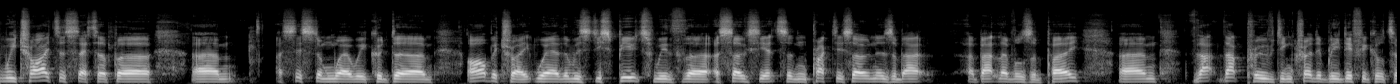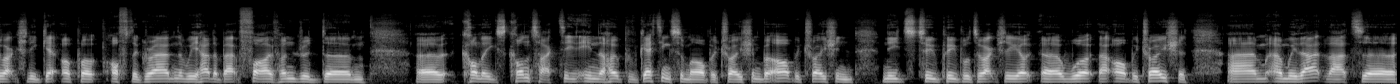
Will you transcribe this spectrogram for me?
we tried to set up a. Um, a system where we could um, arbitrate where there was disputes with uh, associates and practice owners about about levels of pay. Um, that that proved incredibly difficult to actually get up uh, off the ground. We had about 500 um, uh, colleagues contact in, the hope of getting some arbitration, but arbitration needs two people to actually uh, work that arbitration, um, and without that. Uh,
